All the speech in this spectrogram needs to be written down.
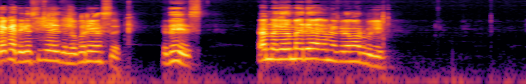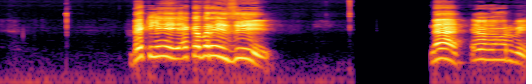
দেখা দেখেছি এই জন্য করে আছে। দেখিস? এমন করে মারিয়া এমন করে মারবি। দেখলি? একেবারে ইজি না, এভাবে মারবি।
